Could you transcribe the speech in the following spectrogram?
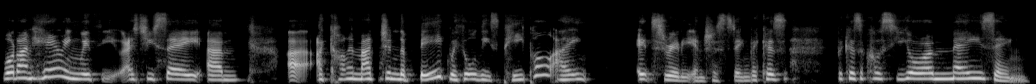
What I'm hearing with you, as you say, um, uh, I can't imagine the big with all these people. I it's really interesting because because of course you're amazing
